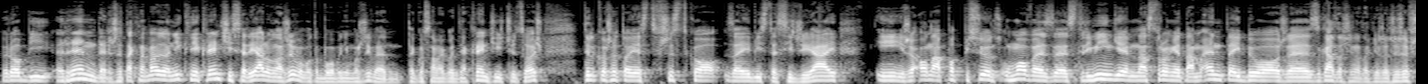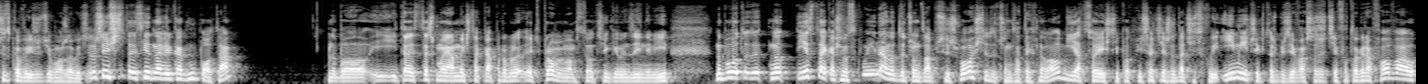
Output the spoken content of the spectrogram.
robi render, że tak naprawdę nikt nie kręci serialu na żywo, bo to byłoby niemożliwe tego samego dnia kręcić czy coś, tylko że to jest wszystko zajebiste CGI i że ona podpisując umowę ze streamingiem na stronie tam Entei było, że zgadza się na takie rzeczy, że wszystko w jej życiu może być. Oczywiście to jest jedna wielka głupota, no bo i, i to jest też moja myśl, taka problem, jaki problem mam z tym odcinkiem między innymi. No bo to, no, jest to jakaś rozkmina dotycząca przyszłości, dotycząca technologii, a co jeśli podpiszecie, że dacie swój imię, czy ktoś będzie wasze życie fotografował,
